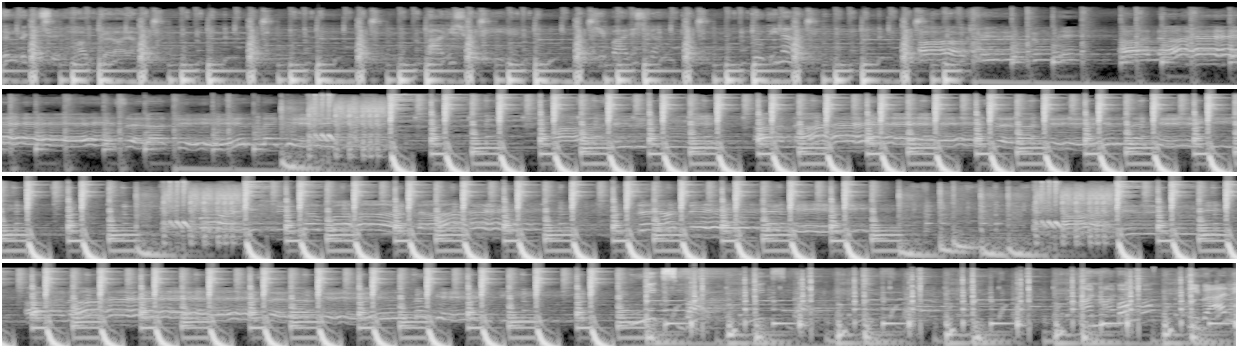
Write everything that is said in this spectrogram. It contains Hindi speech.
ज़िंदगी से भाग कर आया बारिश हो रही है, ये बारिश का तो भी ना आ activar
